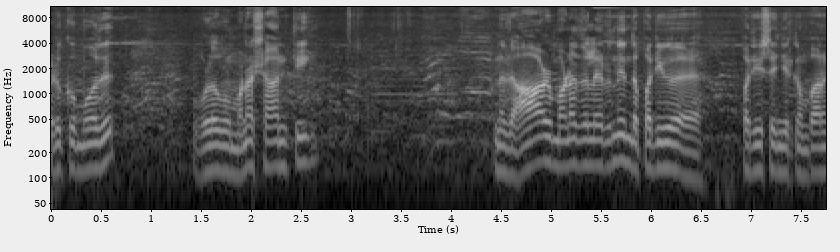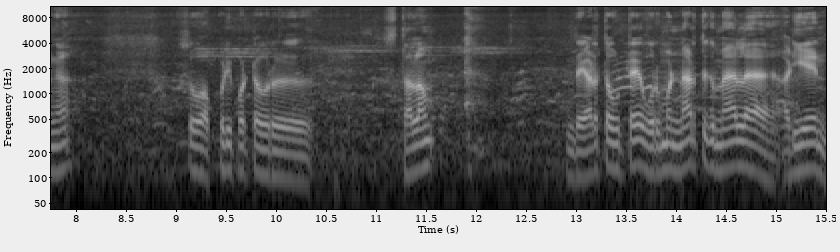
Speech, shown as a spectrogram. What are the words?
எடுக்கும்போது அவ்வளவு மனசாந்தி எனது ஆழ் மனதிலிருந்து இந்த பதிவை பதிவு செஞ்சுருக்கேன் பாருங்கள் ஸோ அப்படிப்பட்ட ஒரு ஸ்தலம். இந்த இடத்த விட்டே ஒரு மணி நேரத்துக்கு மேலே அடியேன்.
